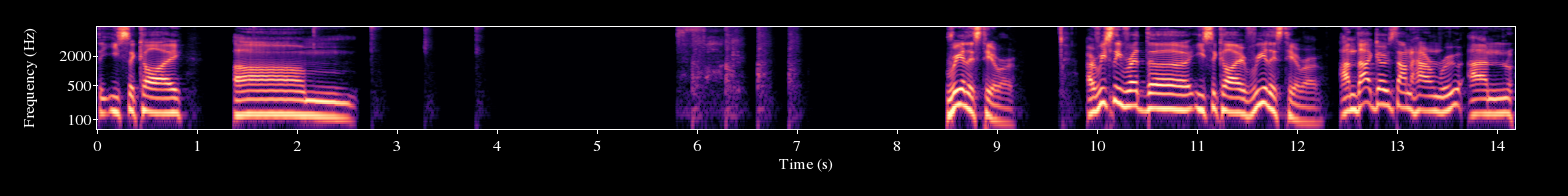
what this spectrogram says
the isekai. Um, fuck. Realist Hero. I recently read the Isekai Realist Hero, and that goes down harem route. And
